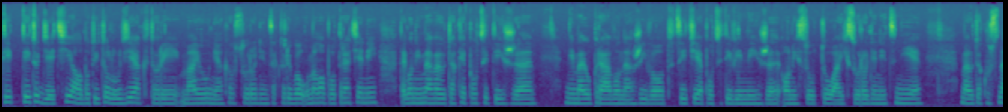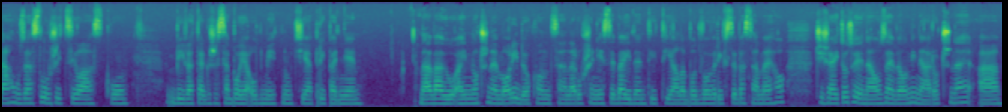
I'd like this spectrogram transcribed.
tí, títo deti alebo títo ľudia, ktorí majú nejakého súrodenca, ktorý bol umelo potratený, tak oni mávajú také pocity, že nemajú právo na život, cítia pocity viny, že oni sú tu a ich súrodenec nie. Majú takú snahu zaslúžiť si lásku. Býva tak, že sa boja odmietnutia, prípadne mávajú aj nočné mory dokonca, narušenie seba identity alebo dôvery v seba samého. Čiže aj toto je naozaj veľmi náročné a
